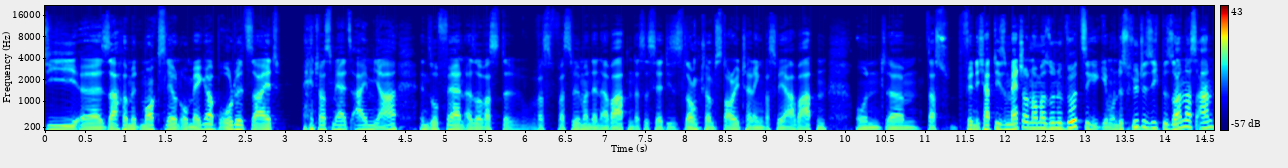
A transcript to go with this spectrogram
Die äh, Sache mit Moxley und Omega brodelt seit etwas mehr als einem Jahr. Insofern, also was, was, was will man denn erwarten? Das ist ja dieses Long-Term-Storytelling, was wir erwarten. Und ähm, das, finde ich, hat diesem Match auch nochmal so eine Würze gegeben. Und es fühlte sich besonders an.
